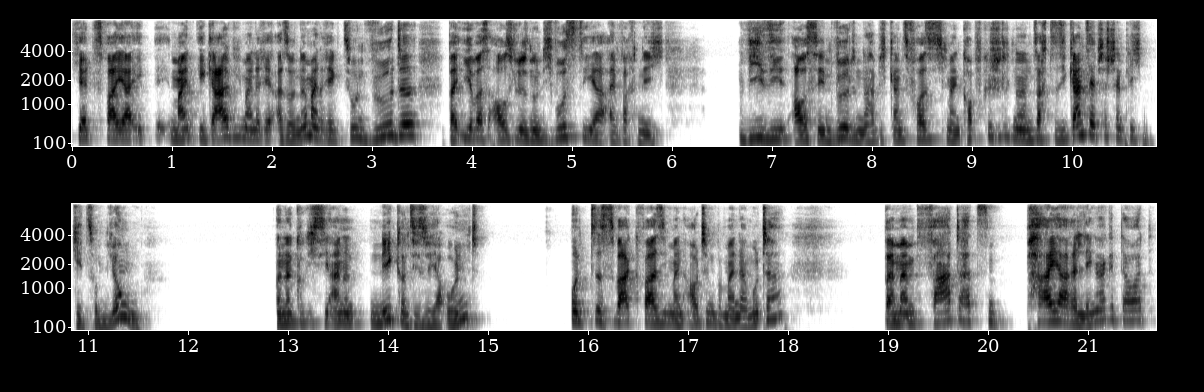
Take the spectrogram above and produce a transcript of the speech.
jetzt war ja, mein, egal wie meine, Re also, ne, meine Reaktion würde bei ihr was auslösen und ich wusste ja einfach nicht, wie sie aussehen würde. Und dann habe ich ganz vorsichtig meinen Kopf geschüttelt und dann sagte sie ganz selbstverständlich, geh zum Jungen. Und dann gucke ich sie an und nick und sie so, ja und? Und das war quasi mein Outing bei meiner Mutter. Bei meinem Vater hat es ein paar Jahre länger gedauert.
